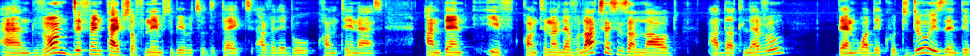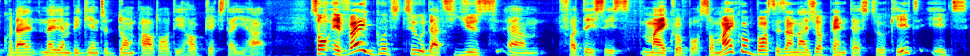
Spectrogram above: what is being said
and run different types of names to be able to detect available containers. And then if container level access is allowed at that level, then what they could do is that they could then begin to dump out all the objects that you have. So a very good tool that's used um, for this is Microburst. So Microburst is an Azure pen test toolkit. It's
